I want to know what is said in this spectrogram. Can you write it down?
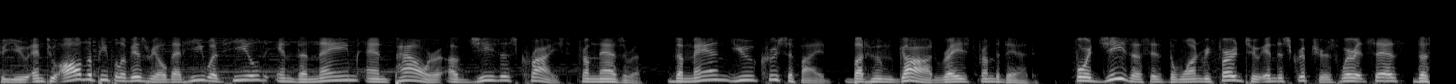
to you and to all the people of Israel that he was healed in the name and power of Jesus Christ from Nazareth, the man you crucified, but whom God raised from the dead. For Jesus is the one referred to in the Scriptures where it says, The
